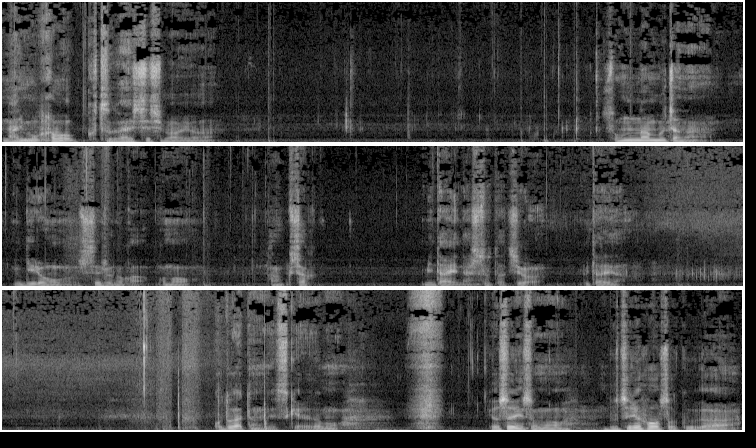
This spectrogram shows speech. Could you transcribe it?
何もかも覆してしまうような。そんな無茶な議論をしてるのがこの科学者みたいな人たちはみたいなことだったんですけれども要するにその物理法則が、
